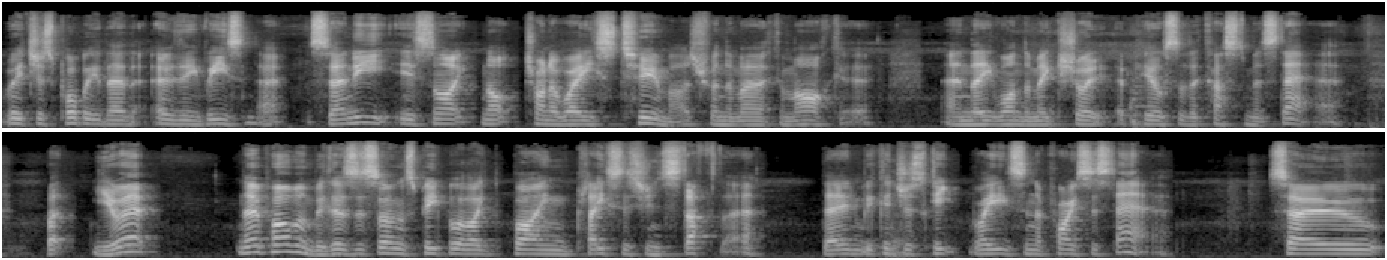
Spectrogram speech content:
which is probably the only reason that Sony is like not trying to waste too much from the American market, and they want to make sure it appeals to the customers there. But Europe, no problem because as long as people are like buying PlayStation stuff there, then we can just keep raising the prices there. So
